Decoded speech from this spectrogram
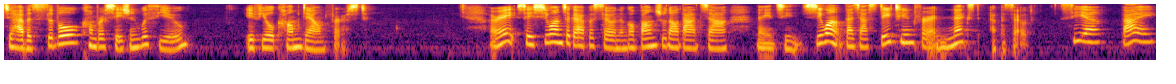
to have a civil conversation with you if you'll calm down first. Alright，所以希望这个 episode 能够帮助到大家。那也请希望大家 stay tuned for our next episode. See ya. Bye.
